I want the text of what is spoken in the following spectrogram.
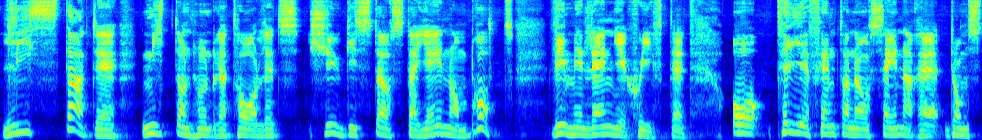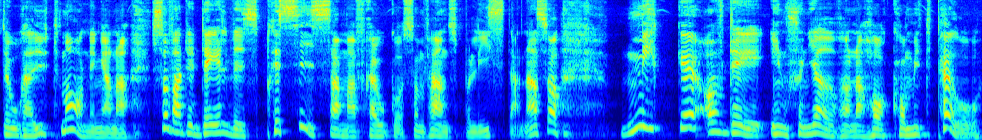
listade 1900-talets 20 största genombrott vid millennieskiftet och 10-15 år senare de stora utmaningarna så var det delvis precis samma frågor som fanns på listan. Alltså, mycket av det ingenjörerna har kommit på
